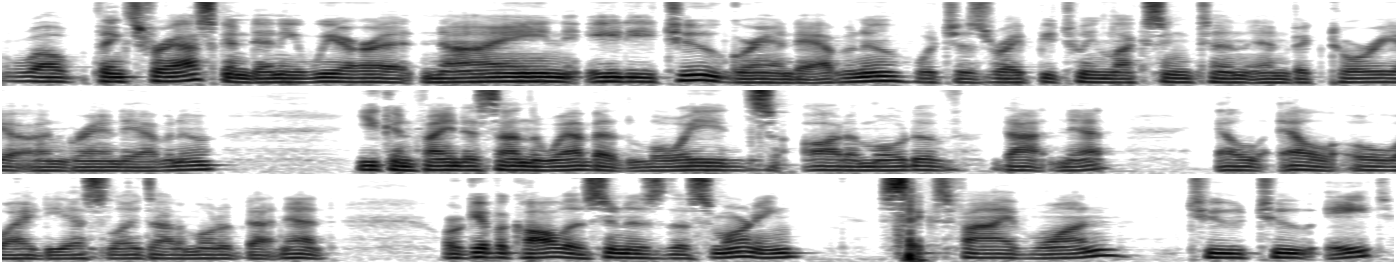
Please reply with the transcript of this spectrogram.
Well, thanks for asking, Denny. We are at 982 Grand Avenue, which is right between Lexington and Victoria on Grand Avenue. You can find us on the web at lloydsautomotive.net, L L O Y D S, lloydsautomotive.net, or give a call as soon as this morning, 651 228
